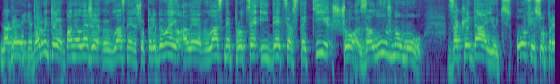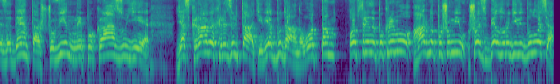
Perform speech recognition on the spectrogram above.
Так, Людина, е, яка- даруйте, пане Олеже, е, власне, що перебиваю, але власне про це і йдеться в статті, що залужному закидають з офісу президента, що він не показує яскравих результатів, як Буданов. От там обстріли по Криму, гарно пошумів, щось в Белгороді відбулося.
